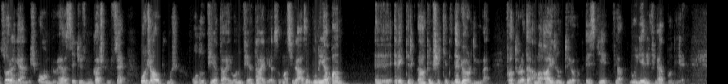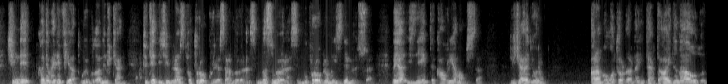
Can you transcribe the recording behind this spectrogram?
sonra gelmiş 10 gün veya 8 gün kaç günse ocağı okumuş. Onun fiyatı ayrı, onun fiyatı ayrı yazılması lazım. Bunu yapan e, elektrik dağıtım şirketi de gördüm ben faturada ama ayrıntı yok. Eski fiyat bu, yeni fiyat bu diye. Şimdi kademeli fiyat uygulanırken tüketici biraz fatura okuryazarlığı öğrensin. Nasıl mı öğrensin? Bu programı izlemiyorsa veya izleyip de kavrayamamışsa rica ediyorum arama motorlarına internette Aydın Ağoğlu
